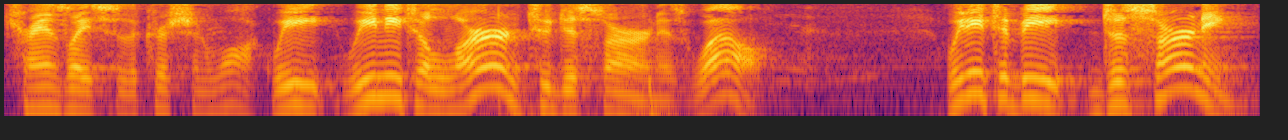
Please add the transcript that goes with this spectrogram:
translates to the Christian walk. We, we need to learn to discern as well. We need to be discerning.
